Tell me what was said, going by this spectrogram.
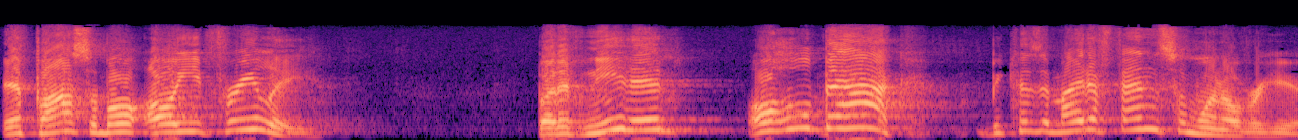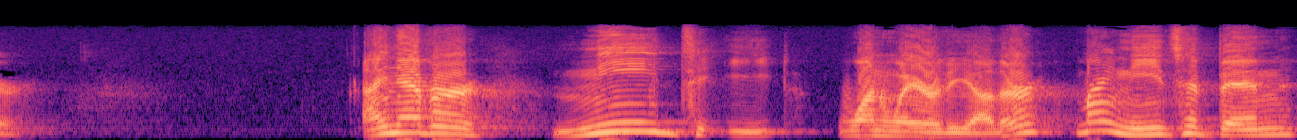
if possible, I'll eat freely. But if needed, I'll hold back because it might offend someone over here. I never need to eat one way or the other. My needs have been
